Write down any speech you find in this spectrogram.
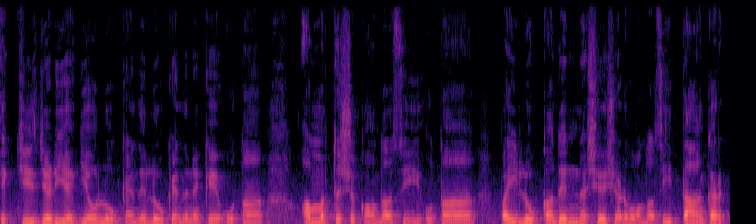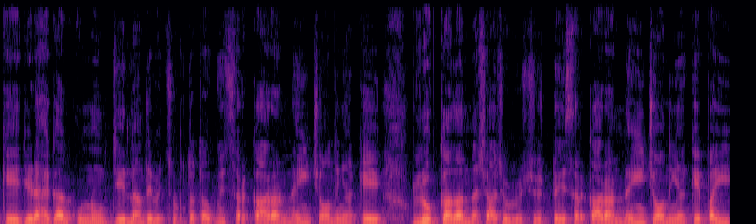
ਇੱਕ ਚੀਜ਼ ਜਿਹੜੀ ਹੈਗੀ ਉਹ ਲੋਕ ਕਹਿੰਦੇ ਲੋਕ ਕਹਿੰਦੇ ਨੇ ਕਿ ਉਹ ਤਾਂ ਅੰਮ੍ਰਿਤ ਛਕਾਉਂਦਾ ਸੀ ਉਹ ਤਾਂ ਭਾਈ ਲੋਕਾਂ ਦੇ ਨਸ਼ੇ ਛਡਵਾਉਂਦਾ ਸੀ ਤਾਂ ਕਰਕੇ ਜਿਹੜਾ ਹੈਗਾ ਉਹਨੂੰ ਜੇਲ੍ਹਾਂ ਦੇ ਵਿੱਚ ਸੁੱਟ ਦਿੱਤਾ ਕਿਉਂਕਿ ਸਰਕਾਰਾਂ ਨਹੀਂ ਚਾਹੁੰਦੀਆਂ ਕਿ ਲੋਕਾਂ ਦਾ ਨਸ਼ਾ ਛੁੱਟੇ ਸਰਕਾਰਾਂ ਨਹੀਂ ਚਾਹੁੰਦੀਆਂ ਕਿ ਭਾਈ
